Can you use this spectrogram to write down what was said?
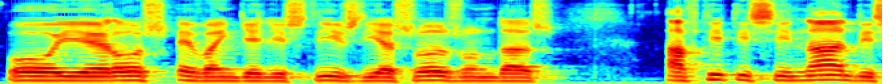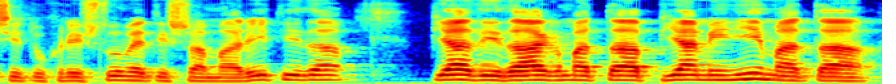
ο Ιερός Ευαγγελιστής διασώζοντας αυτή τη συνάντηση του Χριστού με τη Σαμαρίτιδα, ποια διδάγματα, ποια μηνύματα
